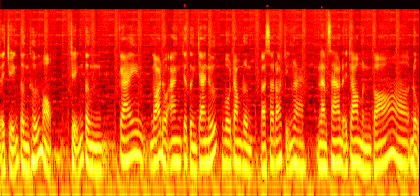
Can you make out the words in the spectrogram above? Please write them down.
để chuyển từng thứ một chuyển từng cái gói đồ ăn cho từng chai nước vô trong rừng và sau đó chuyển ra. Làm sao để cho mình có đủ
